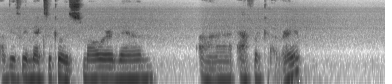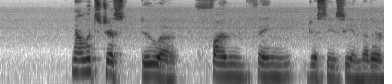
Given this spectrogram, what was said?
obviously Mexico is smaller than uh, Africa, right? Now let's just do a fun thing just so you see another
